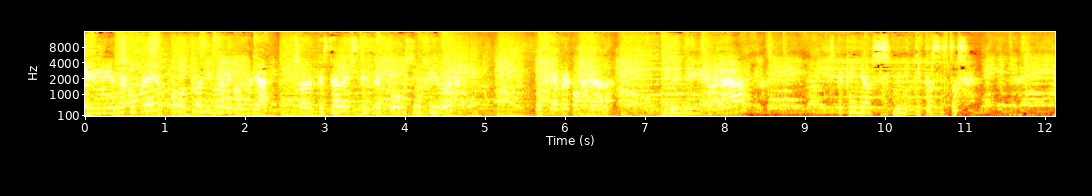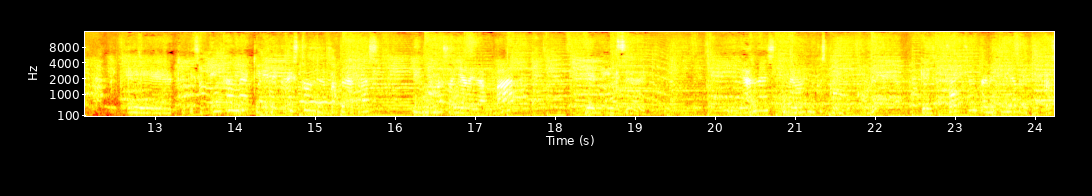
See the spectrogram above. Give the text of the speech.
Eh, me compré otro libro de colorear, solo que esta vez es de Frozen Fever, o fiebre congelada. Viene, hola, pequeños muñequitos estos eh, dice Benjamin, aquí viene Cristo, en la parte de atrás viene más allá de la mar, viene y Ana es me imagino que es como que el Foxen también tiene brillitos,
